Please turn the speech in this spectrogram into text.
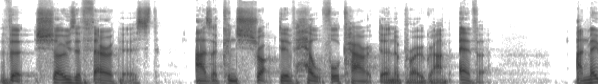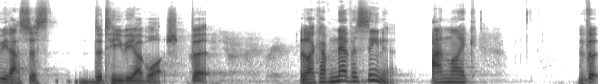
that shows a therapist as a constructive, helpful character in a program ever. And maybe that's just the TV I've watched, but like I've never seen it. And like, the,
